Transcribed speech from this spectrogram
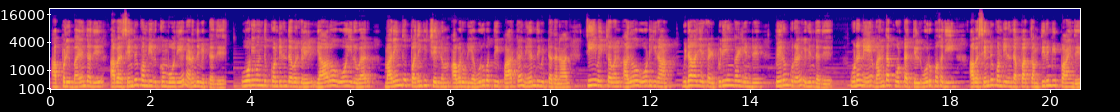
அப்படி பயந்தது அவர் சென்று கொண்டிருக்கும் போதே நடந்துவிட்டது. ஓடி வந்து கொண்டிருந்தவர்களில் யாரோ ஓரிருவர் மறைந்து பதுங்கிச் செல்லும் அவருடைய உருவத்தை பார்க்க நேர்ந்துவிட்டதனால் தீ வைத்தவன் அதோ ஓடுகிறான் விடாதீர்கள் பிடியுங்கள் என்று பெருங்குரல் எழுந்தது. உடனே வந்த கூட்டத்தில் ஒரு பகுதி அவர் சென்று கொண்டிருந்த பக்கம் திரும்பி பாய்ந்து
